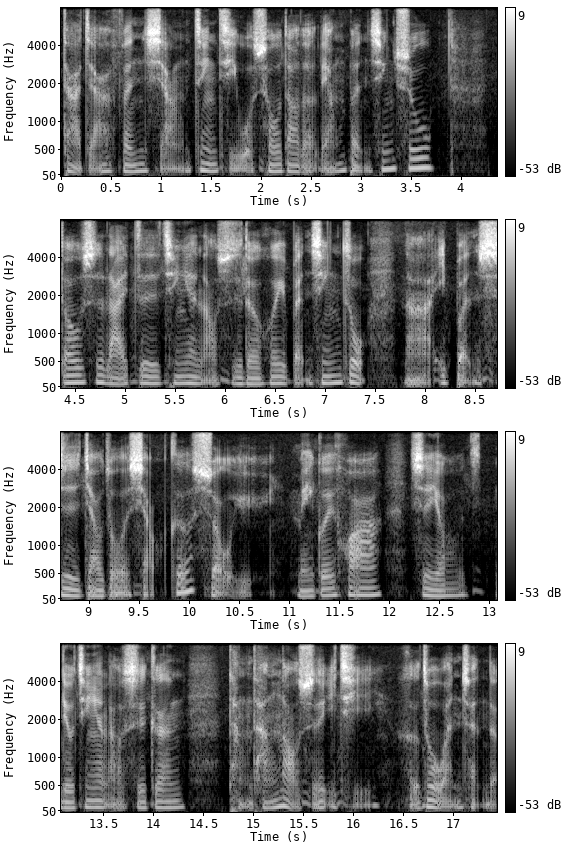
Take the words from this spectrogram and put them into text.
大家分享近期我收到的两本新书，都是来自青燕老师的绘本新作。那一本是叫做《小歌手与玫瑰花》，是由刘青燕老师跟糖糖老师一起合作完成的。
